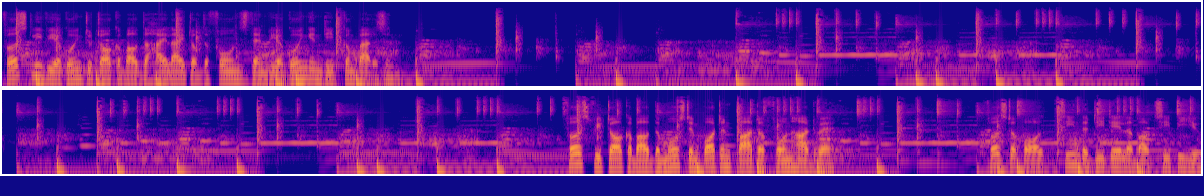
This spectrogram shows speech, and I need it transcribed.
Firstly we are going to talk about the highlight of the phones then we are going in deep comparison. First we talk about the most important part of phone hardware. First of all, seen the detail about CPU.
